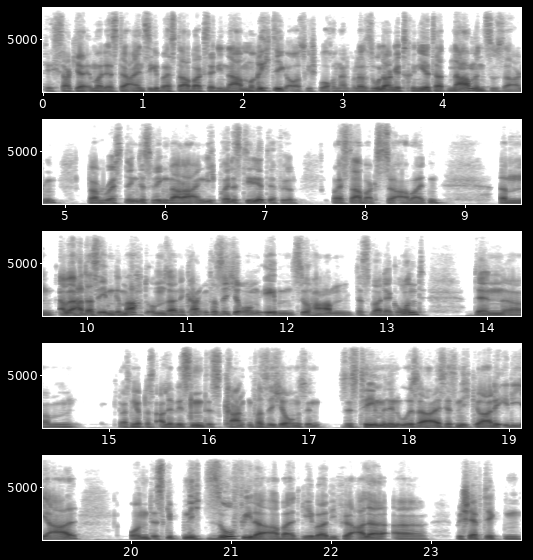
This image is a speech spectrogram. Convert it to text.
ich sage ja immer, der ist der Einzige bei Starbucks, der die Namen richtig ausgesprochen hat, weil er so lange trainiert hat, Namen zu sagen beim Wrestling. Deswegen war er eigentlich prädestiniert dafür, bei Starbucks zu arbeiten. Ähm, aber er hat das eben gemacht, um seine Krankenversicherung eben zu haben. Das war der Grund. Denn ähm, ich weiß nicht, ob das alle wissen, das Krankenversicherungssystem in den USA ist jetzt nicht gerade ideal. Und es gibt nicht so viele Arbeitgeber, die für alle äh, Beschäftigten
